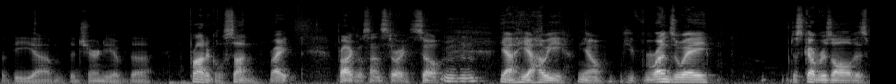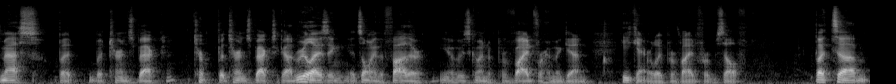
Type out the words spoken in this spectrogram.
the um, the journey of the prodigal son, right? Prodigal son story. So, yeah, yeah, how he, you know, he runs away, discovers all of his mess, but but turns back, tur- but turns back to God, realizing it's only the Father, you know, who's going to provide for him again. He can't really provide for himself. But um,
